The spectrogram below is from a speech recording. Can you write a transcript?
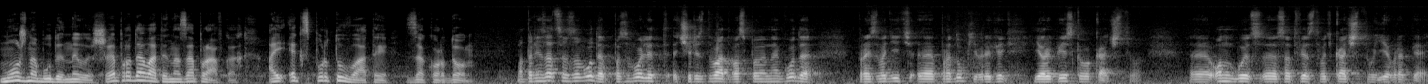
можна буде не лише продавати на заправках, а й експортувати за кордон. Модернизация завода позволит через 2-2,5 года производить э, продукт европе- европейского качества. Э, Он будет э, соответствовать качеству Евро-5.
